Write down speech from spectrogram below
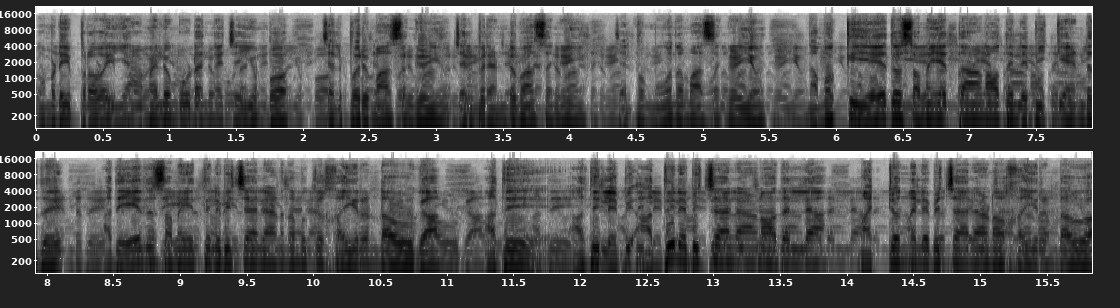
നമ്മുടെ ഈ പ്രവ ഈ അമലും കൂടെ അങ്ങ് ചെയ്യുമ്പോൾ ചിലപ്പോൾ ഒരു മാസം കഴിയും ചിലപ്പോൾ രണ്ട് മാസം കഴിയും ചിലപ്പോൾ മൂന്ന് മാസം കഴിയും. നമുക്ക് ഏതു സമയത്താണോ അത് ലഭിക്കേണ്ടത്? അത് ഏത് സമയത്ത് ലഭിച്ചാലാണ് നമുക്ക് ഹൈർ ഉണ്ടാവുക? അത് അത് ലഭി അത് ലഭിച്ചാലാണോ അതല്ല? മറ്റൊന്ന് ലഭിച്ചാലാണോ ഹൈർ ഉണ്ടാവുക?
